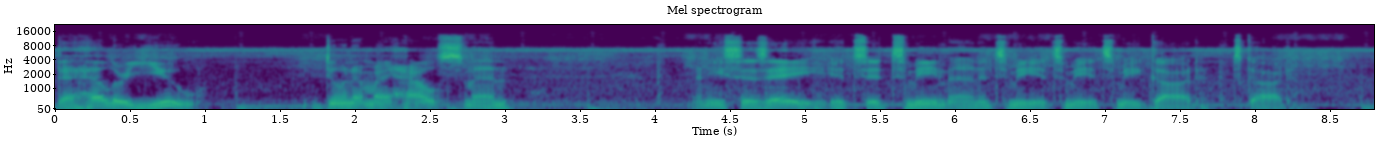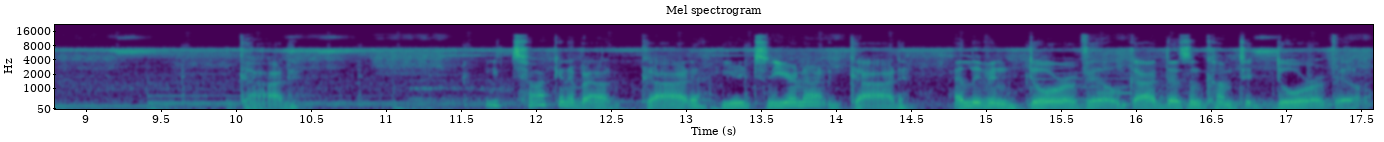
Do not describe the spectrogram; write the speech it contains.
The hell are you? doing at my house, man?" And he says, "Hey, it's it's me, man. It's me. It's me. It's me. God. It's God. God." you talking about God? You're, you're not God. I live in Doraville. God doesn't come to Doraville.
